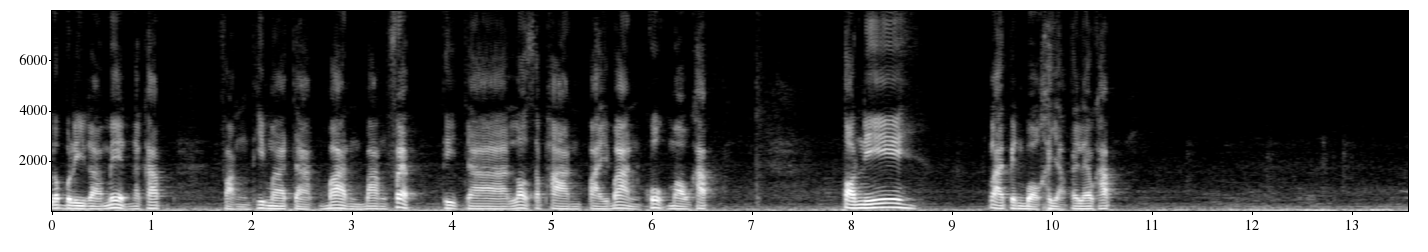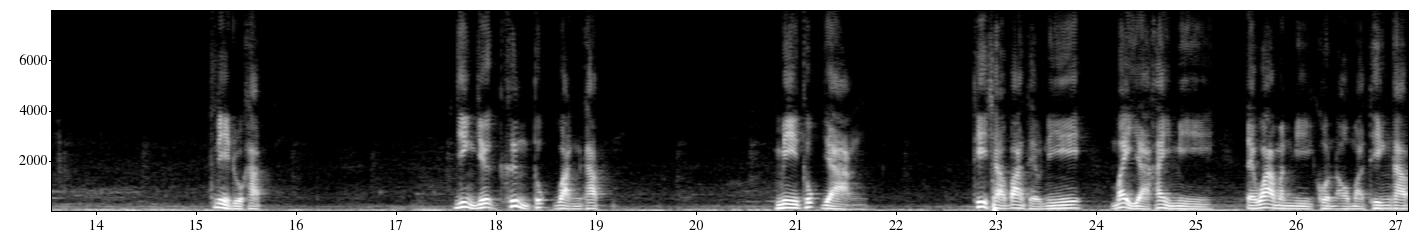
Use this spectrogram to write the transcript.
ลบบุรีราเมศนะครับ ฝั่งที่มาจากบ้านบางแฟบที่จะลอดสะพานไปบ้านโคกเมาครับ ตอนนี้กลายเป็นบ่อขยะไปแล้วครับ นี่ดูครับ ยิ่งเยอะขึ้นทุกวันครับ มีทุกอย่างที่ชาวบ้านแถวนี้ไม่อยากให้มี แต่ว่ามันมีคนเอามาทิ้งครับ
